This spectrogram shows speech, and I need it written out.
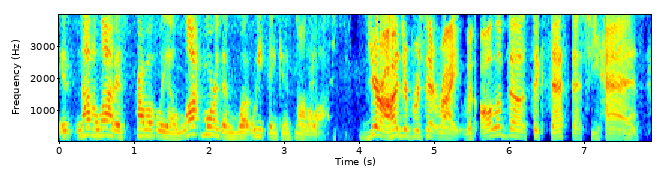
is not a lot is probably a lot more than what we think is not a lot. You're 100% right. With all of the success that she has, yeah.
